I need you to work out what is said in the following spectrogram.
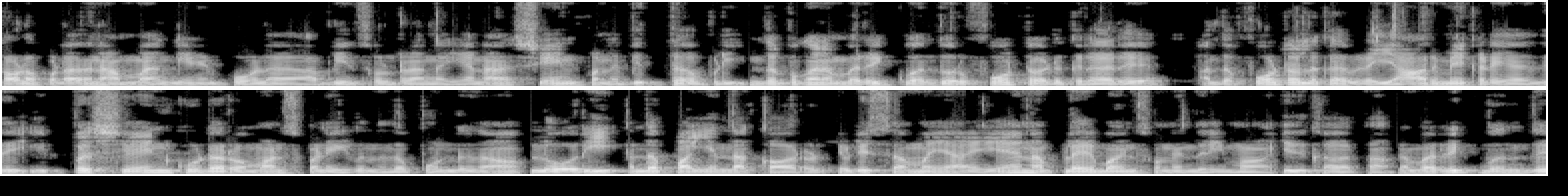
கவலைப்படாதன்னு அம்மா எங்கேயுமே போகல அப்படின்னு சொல்கிறாங்க ஏன்னா ஷேன் பண்ண வித்து அப்படி. இந்த பக்கம் நம்ம ரிக் வந்து ஒரு ஃபோட்டோ எடுக்கிறாரு. அந்த ஃபோட்டோவில் இருக்கிற யாருமே கிடையாது. இப்போ ஷேன் கூட ரொமான்ஸ் பண்ணிட்டு இருந்த அந்த பொண்ணு தான் லோரி. அந்த பையன் தான் காரல். இப்படி செம்மையா ஏன் நான் பிளே பாயின்னு சொன்னேன் தெரியுமா? இதுக்காக தான் நம்ம ரிக் வந்து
